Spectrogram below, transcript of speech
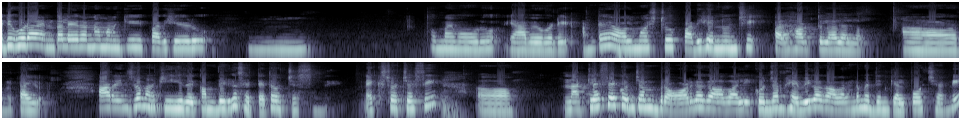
ఇది కూడా ఎంత లేదన్నా మనకి పదిహేడు తొంభై మూడు యాభై ఒకటి అంటే ఆల్మోస్ట్ పదిహేను నుంచి పదహారు తులాలలో. టై ఆ రేంజ్లో మనకి ఇది కంప్లీట్గా సెట్ అయితే వచ్చేస్తుంది. నెక్స్ట్ వచ్చేసి నెక్లెసే కొంచెం బ్రాడ్గా కావాలి కొంచెం హెవీగా కావాలంటే మీరు దీనికి వెళ్ళిపోవచ్చండి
